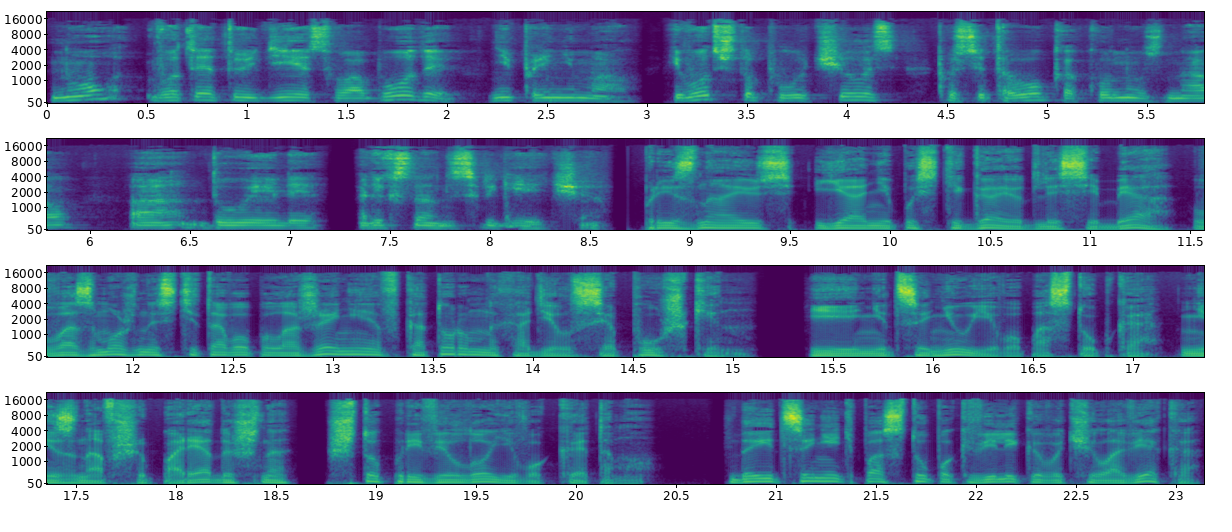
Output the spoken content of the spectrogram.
но вот эту идею свободы не принимал. И вот что получилось после того, как он узнал о дуэли Александра Сергеевича. Признаюсь, я не постигаю для себя возможности того положения, в котором находился Пушкин, и не ценю его поступка, не знавши порядочно, что привело его к этому. Да и ценить поступок великого человека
